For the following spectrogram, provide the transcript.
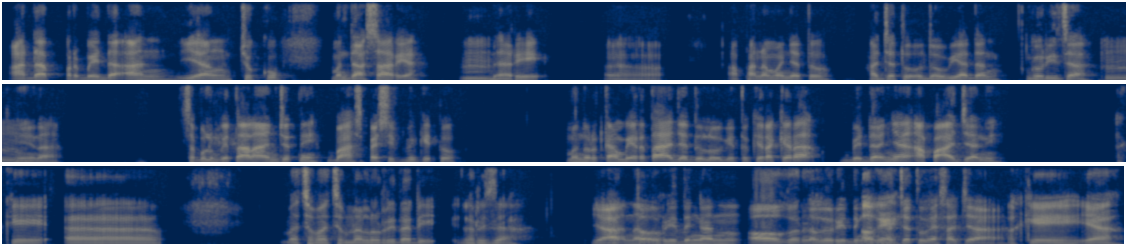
ada perbedaan yang cukup mendasar ya Hmm. dari eh, apa namanya tuh hajatul udawiyah dan goriza. Hmm. Nih, nah sebelum kita lanjut nih bahas spesifik itu, menurut Kang Berta aja dulu gitu. Kira-kira bedanya apa aja nih? Oke, eh macam-macam naluri tadi, Goriza. Ya Atau- naluri dengan Oh, Gor- naluri dengan Oke. hajatulnya saja. Oke, ya.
